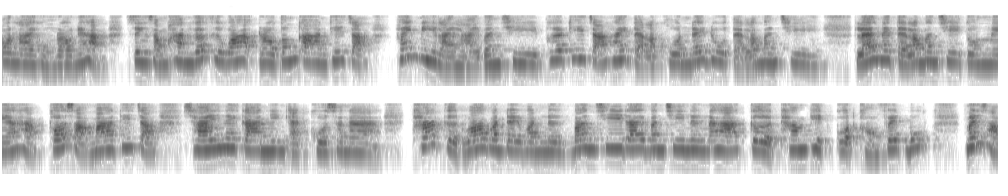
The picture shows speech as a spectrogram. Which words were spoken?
ออนไลน์ของเราเนี่ยค่ะสิ่งสำคัญก็คือว่าเราต้องการที่จะให้มีหลาย ๆ บัญชี เพื่อที่จะให้แต่ละคนได้ดูแต่ละบัญชี และในแต่ละบัญชีตรงนี้ค่ะก็สามารถที่จะใช้ในการยิงแอดโฆษณา ถ้าเกิดว่าวันใดวันหนึ่งบัญชีใดบัญชีหนึ่งนะคะ เกิดทำผิดกฎของ Facebook ไม่สา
